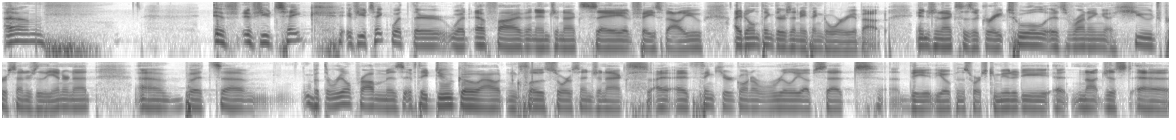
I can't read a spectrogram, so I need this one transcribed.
Um, if if you take if you take what they're what F5 and Nginx say at face value, I don't think there's anything to worry about. Nginx is a great tool. It's running a huge percentage of the internet, uh, but um, but the real problem is if they do go out and close source Nginx, I, I think you're going to really upset the the open source community. Uh, not just uh,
